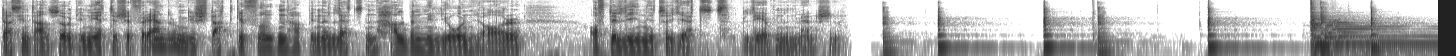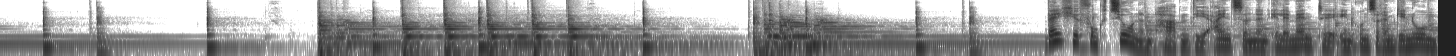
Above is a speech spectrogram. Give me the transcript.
Das sind also genetische Veränderungen, die stattgefunden haben in den letzten halben Millionen Jahren auf der Linie zu jetzt lebenden Menschen. Welche Funktionen haben die einzelnen Elemente in unserem Genom,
